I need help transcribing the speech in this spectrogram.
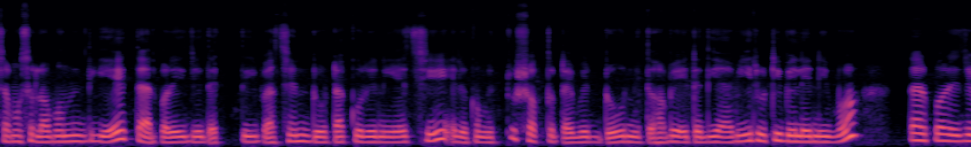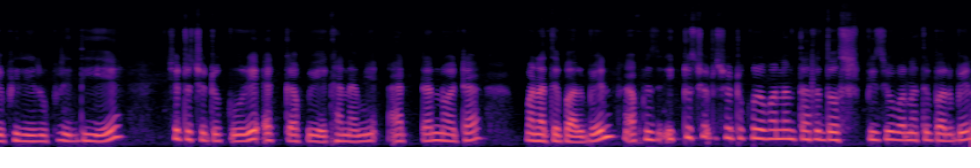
চামচ লবণ দিয়ে তারপরে এই যে দেখতেই পাচ্ছেন, ডোটা করে নিয়েছি। এরকম একটু শক্ত টাইপের ডো নিতে হবে। এটা দিয়ে আমি রুটি বেলে নিব। তারপরে যে ফ্রির উপরে দিয়ে ছোট ছোট করে এক কাপে এখানে আমি আটটা, নয়টা বানাতে পারবেন। আপনি একটু ছোট ছোট করে বানান তাহলে দশ পিসও বানাতে পারবেন।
